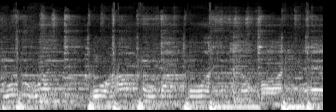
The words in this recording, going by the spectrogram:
ผู้อ้วนผู้เฮาบากผู้ให้คอยแอ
